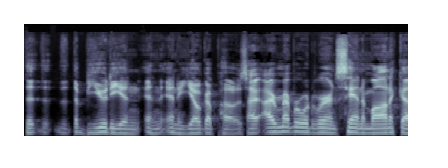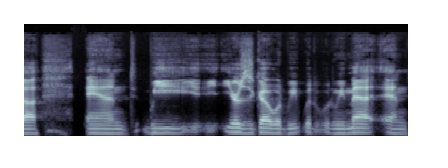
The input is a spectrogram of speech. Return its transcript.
the the, the beauty in, in, in a yoga pose. I, I, remember when we were in Santa Monica, and we years ago when we when we met, and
